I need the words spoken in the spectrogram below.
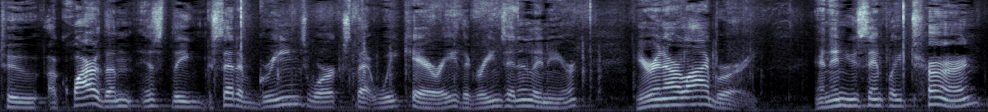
to acquire them is the set of Green's works that we carry, the Green's Interlinear, here in our library. And then you simply turn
